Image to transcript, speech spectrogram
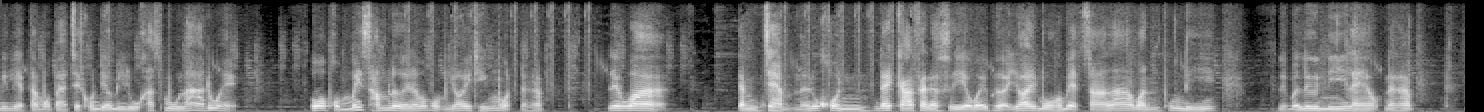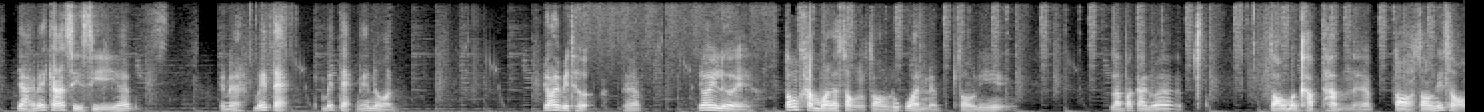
มีเลทต่ำกว่าแปดเจ็ดคนเดียวมีลูคัสมูล่าด้วย ตัวผมไม่ซ้ำเลยนะเพราะผมย่อยทิ้งหมดนะครับ เรียกว่า แจ่มๆนะทุกคนได้การ์ดแฟนตาซีเอาไว้เผื่อย่อยโมฮัมเหม็ดซาร่าวันพรุ่งนี้ หรือมะลืนนี้แล้วนะครับ อยากได้การ์ดสีๆครับ เห็นไหมไม่แตกไม่แตกแน่นอน ย่อยไปเถอะนะครับ ย่อยเลย ต้องทำวันละสองซองทุกวันนะซองนี้ รับประกันว่าซองบังคับทำนะครับ ต่อซองที่สอง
